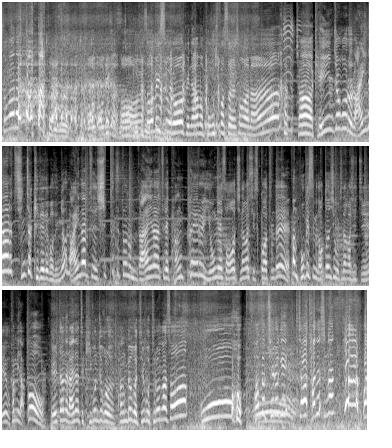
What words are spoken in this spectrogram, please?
송하나! 어, 어디 갔어? 어, 서비스로 그냥 한번 보고 싶었어요, 송하나. 자, 개인적으로 라인하르트 진짜 기대되거든요? 라인하르트는 시프트 또는 라인하르트의 방패를 이용해서 지나갈 수 있을 것 같은데, 한번 보겠습니다. 어떤 식으로 지나가실지. 갑니다. 고! 일단은 라인하르트 기본적으로 방벽을 들고 들어가서, 오! 방벽 체력이, 자, 닿는 순간, 딱! 와!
